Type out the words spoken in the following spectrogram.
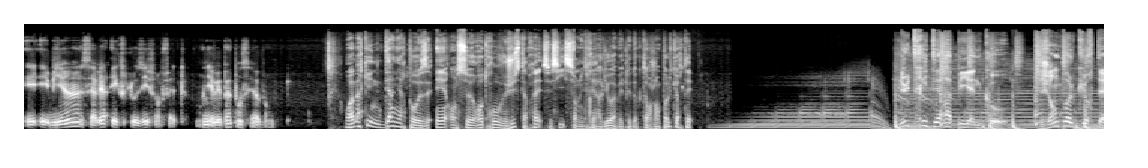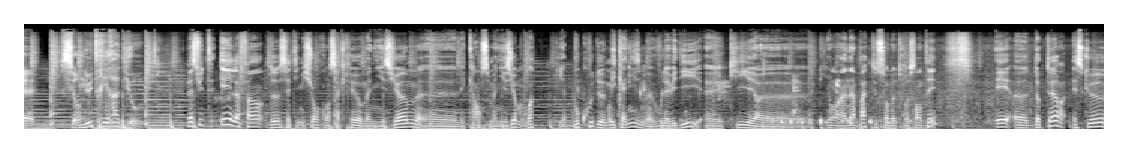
eh bien, s'avère explosif en fait. On n'y avait pas pensé avant. On va marquer une dernière pause et on se retrouve juste après ceci sur Nutri Radio avec le docteur Jean-Paul Curté. Nutri Thérapie Co. Jean-Paul Curtet sur Nutri Radio. La suite et la fin de cette émission consacrée au magnésium, euh, les carences en magnésium. On voit qu'il y a beaucoup de mécanismes, vous l'avez dit, euh, qui, euh, qui, ont un impact sur notre santé. Et docteur, est-ce que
